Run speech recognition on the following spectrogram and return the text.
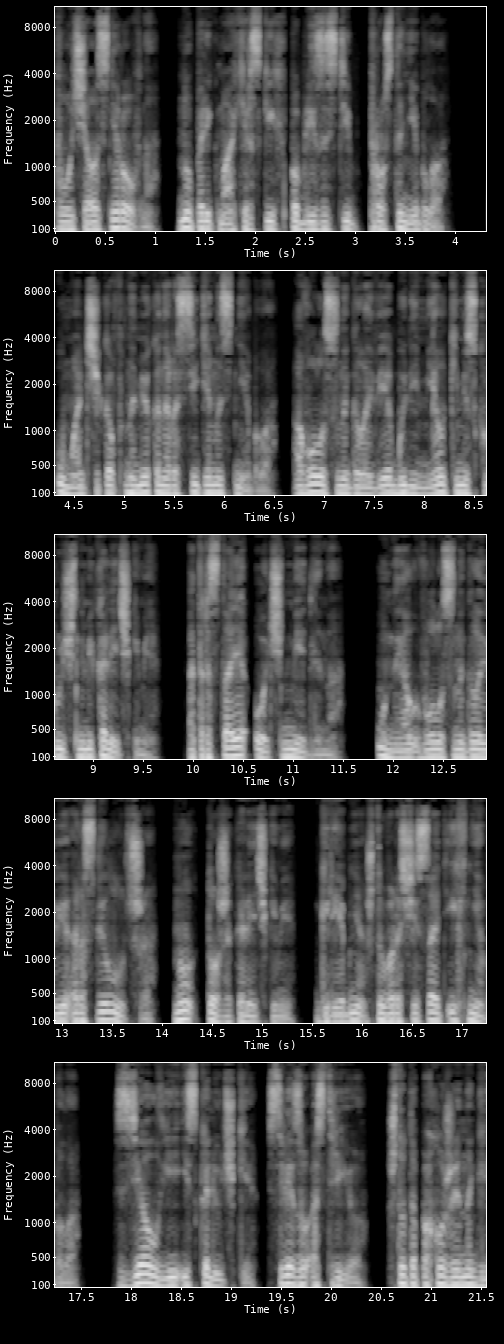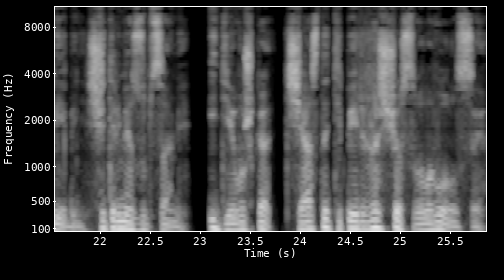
Получалось неровно, но парикмахерских поблизости просто не было. У мальчиков намека на растительность не было, а волосы на голове были мелкими скрученными колечками, отрастая очень медленно. У Нел волосы на голове росли лучше, но тоже колечками. Гребня, чтобы расчесать их, не было. Сделал ей из колючки, срезав острие, что-то похожее на гребень с четырьмя зубцами, и девушка часто теперь расчесывала волосы.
